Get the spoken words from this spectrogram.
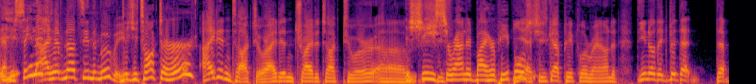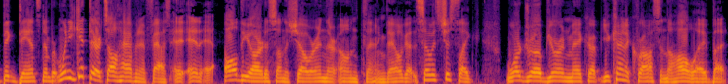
Have you seen it? I have not seen the movie. Did you talk to her? I didn't talk to her. I didn't try to talk to her. Um, Is she she's- surrounded by her people? Yeah, she's got people around. And you know, they did that that big dance number. When you get there, it's all happening fast, and, and all the artists on the show are in their own thing. They all got so it's just like wardrobe, you're in makeup. You kind of cross in the hallway, but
